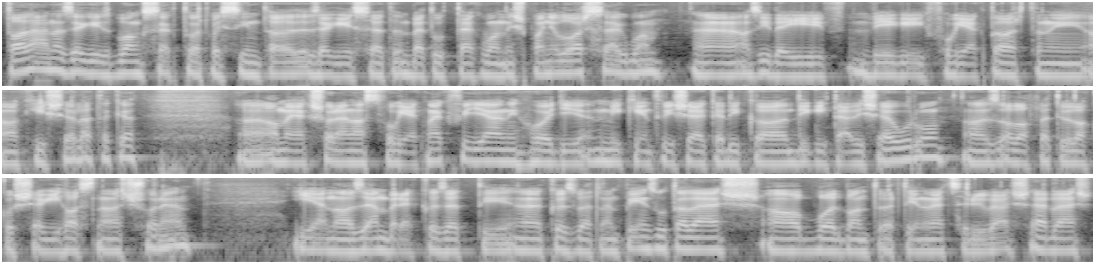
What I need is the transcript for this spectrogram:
talán az egész bankszektort, vagy szinte az egészet be tudták vonni Spanyolországban. Az idei végéig fogják tartani a kísérleteket, amelyek során azt fogják megfigyelni, hogy miként viselkedik a digitális euró az alapvető lakossági használat során. Ilyen az emberek közötti közvetlen pénzutalás, a boltban történő egyszerű vásárlás,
